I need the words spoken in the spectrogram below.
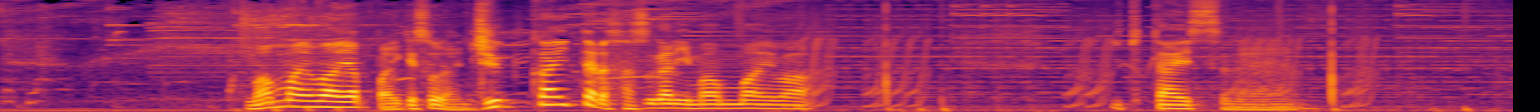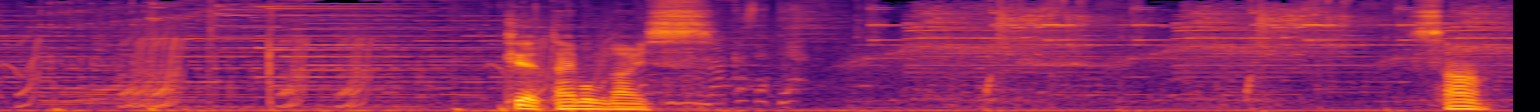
せて万枚はやっぱいけそうだね。10回いったらさすがに万枚は行きたいっすね。OK、タイムボムナイス。3。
